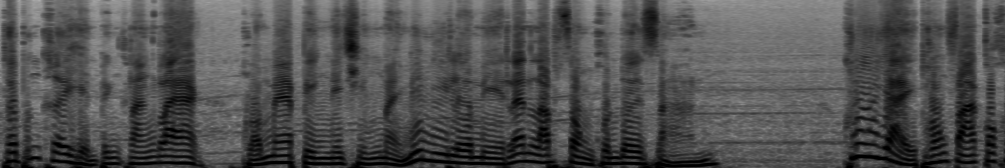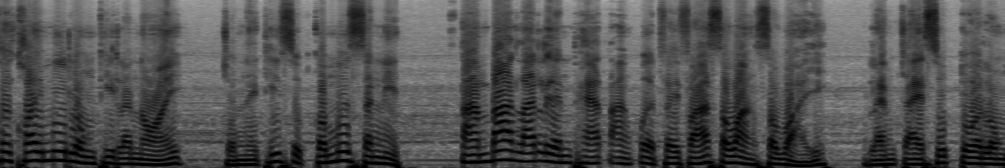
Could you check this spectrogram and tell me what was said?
เธอเพิ่งเคยเห็นเป็นครั้งแรก เพราะแม่ปิงในเชียงใหม่ไม่มีเรือเมล์แล่นรับส่งคนโดยสาร ครู่ใหญ่ท้องฟ้าก็ค่อยๆ มืดลงทีละน้อย จนในที่สุดก็มืดสนิท ตามบ้านและเรือนแพต่างเปิดไฟฟ้าสว่างสวัยแหลมใจสุดตัวลง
